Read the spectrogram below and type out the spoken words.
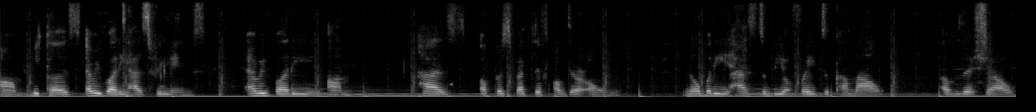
um, because everybody has feelings. Everybody um, has a perspective of their own. Nobody has to be afraid to come out of their shell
